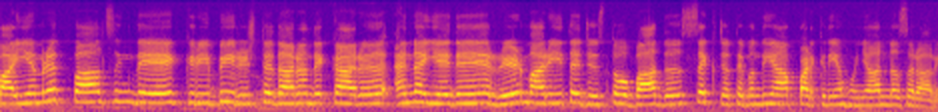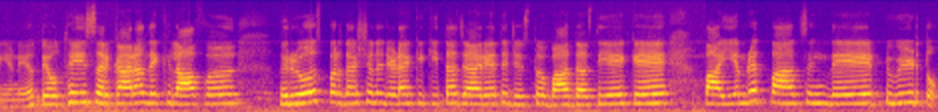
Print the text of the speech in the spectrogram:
ਭਾਈ ਅਮਰਿਤਪਾਲ ਸਿੰਘ ਦੇ ਕਰੀਬੀ ਰਿਸ਼ਤੇਦਾਰਾਂ ਦੇ ਘਰ ਐਨਆਈਏ ਨੇ ਰੇਡ ਮਾਰੀ ਤੇ ਜਿਸ ਤੋਂ ਬਾਅਦ ਸਿੱਖ ਜਥੇਬੰਦੀਆਂ ਭੜਕਦੀਆਂ ਹੋਈਆਂ ਨਜ਼ਰ ਆ ਰਹੀਆਂ ਨੇ ਤੇ ਉੱਥੇ ਹੀ ਸਰਕਾਰਾਂ ਦੇ ਖਿਲਾਫ ਰੋਸ ਪ੍ਰਦਰਸ਼ਨ ਜਿਹੜਾ ਕਿ ਕੀਤਾ ਜਾ ਰਿਹਾ ਤੇ ਜਿਸ ਤੋਂ ਬਾਅਦ ਦੱਸਦੀਏ ਕਿ ਭਾਈ ਅਮਰਿਤਪਾਲ ਸਿੰਘ ਦੇ ਟਵੀਟ ਤੋਂ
